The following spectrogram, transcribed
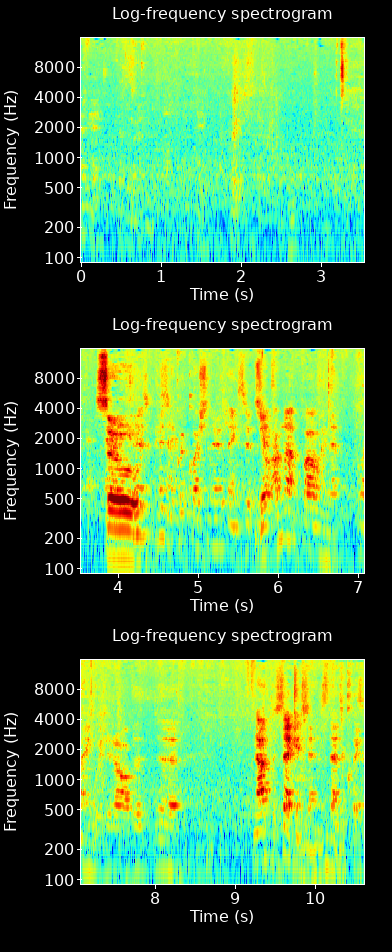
okay, that's right. Okay, great. So, Can I- Can I ask a quick question there, thanks, So- so Yeah. I'm not following that language at all, the, the, not the second sentence, that's clear.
